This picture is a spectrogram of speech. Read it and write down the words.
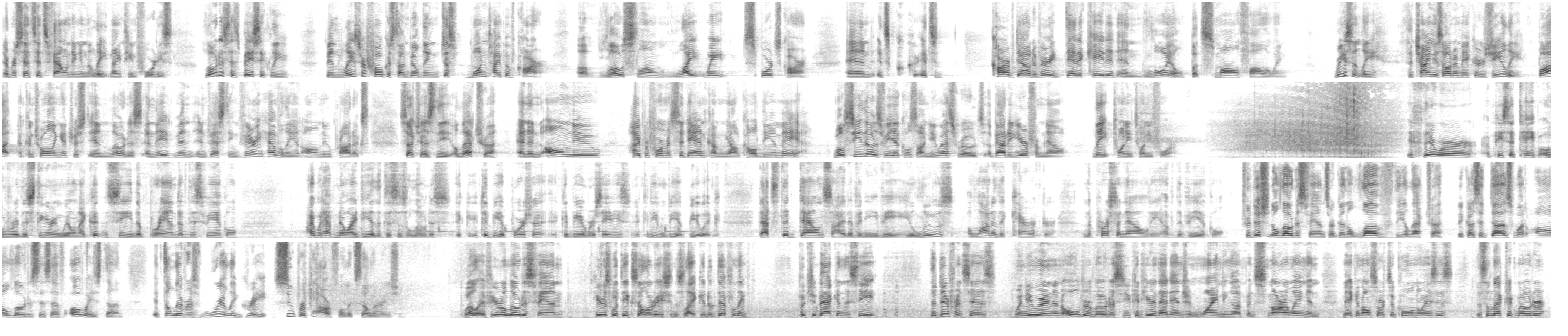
Ever since its founding in the late 1940s, Lotus has basically been laser focused on building just one type of car, a low slung, lightweight sports car. And it's, it's carved out a very dedicated and loyal but small following. Recently, the Chinese automaker Geely bought a controlling interest in Lotus, and they've been investing very heavily in all new products, such as the Eletre and an all new high performance sedan coming out called the Emeya. We'll see those vehicles on US roads about a year from now, late 2024. If there were a piece of tape over the steering wheel and I couldn't see the brand of this vehicle, I would have no idea that this is a Lotus. It, it, could be a Porsche, it could be a Mercedes, it could even be a Buick. That's the downside of an EV. You lose a lot of the character and the personality of the vehicle. Traditional Lotus fans are going to love the Eletre because it does what all Lotuses have always done. It delivers really great, super powerful acceleration. Well, if you're a Lotus fan, here's what the acceleration is like. It'll definitely put you back in the seat. The difference is when you were in an older Lotus, you could hear that engine winding up and snarling and making all sorts of cool noises. This electric motor,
